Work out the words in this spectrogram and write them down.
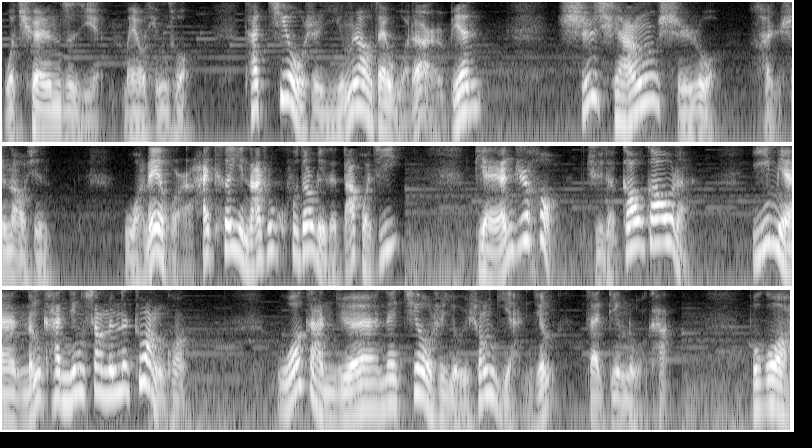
我确认自己没有听错，它就是萦绕在我的耳边，时强时弱，很是闹心。我那会儿还特意拿出裤兜里的打火机，点燃之后举得高高的，以免能看清上面的状况。我感觉那就是有一双眼睛在盯着我看。不过，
